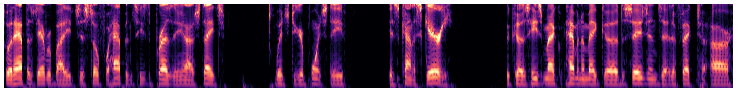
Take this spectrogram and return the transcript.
So it happens to everybody. It just so far happens he's the president of the United States, which to your point, Steve, is kind of scary because he's make, having to make uh, decisions that affect our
